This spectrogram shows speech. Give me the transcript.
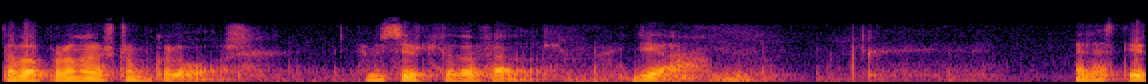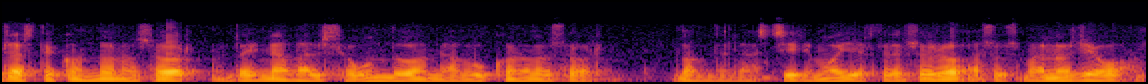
Octavo programa de los troncólogos. Ya. En las tierras de Condonosor reinaba el segundo Nabucodonosor, donde las chirimoyas del suelo a sus manos llegó.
